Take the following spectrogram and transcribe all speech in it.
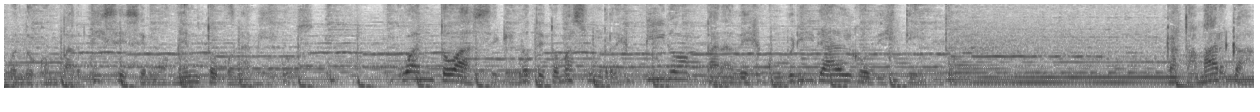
cuando compartís ese momento con amigos. ¿Cuánto hace que no te tomas un respiro para descubrir algo distinto? Catamarca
